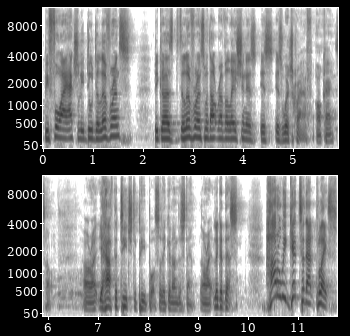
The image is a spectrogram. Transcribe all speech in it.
before I actually do deliverance because deliverance without revelation is, is, is witchcraft, okay? So, all right, you have to teach the people so they can understand. All right, look at this. How do we get to that place?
